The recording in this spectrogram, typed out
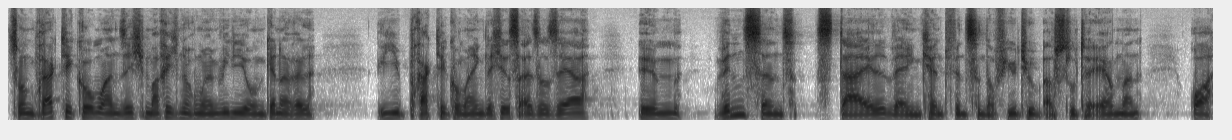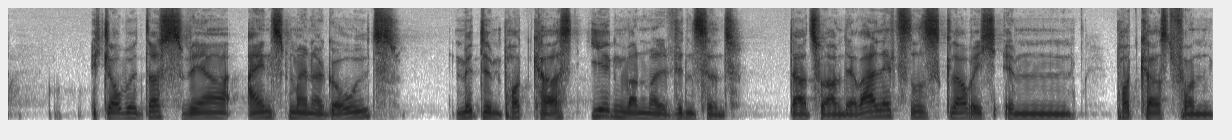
Zum Praktikum an sich mache ich noch mal ein Video und generell, wie Praktikum eigentlich ist. Also sehr im Vincent-Style. Wer ihn kennt, Vincent auf YouTube, absoluter Ehrenmann. Oh, ich glaube, das wäre eins meiner Goals mit dem Podcast, irgendwann mal Vincent da zu haben. Der war letztens, glaube ich, im Podcast von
